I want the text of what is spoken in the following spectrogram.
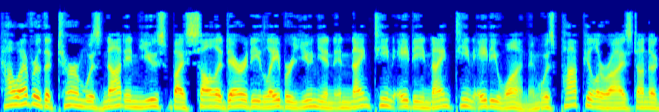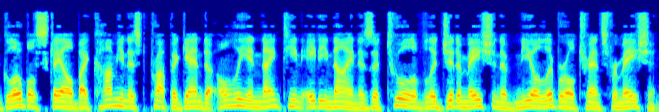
However the term was not in use by Solidarity Labour Union in 1980–1981 and was popularized on a global scale by communist propaganda only in 1989 as a tool of legitimation of neoliberal transformation.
